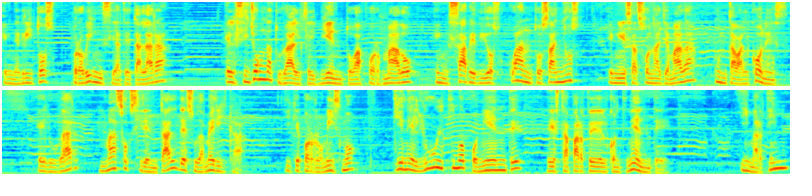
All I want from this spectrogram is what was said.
en Negritos, provincia de Talara, el sillón natural que el viento ha formado en sabe Dios cuántos años en esa zona llamada Punta Balcones, el lugar más occidental de Sudamérica y que por lo mismo tiene el último poniente de esta parte del continente. Y Martín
